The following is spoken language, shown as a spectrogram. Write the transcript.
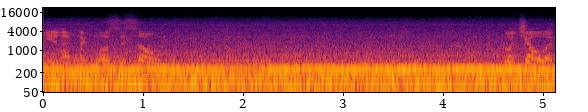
Jednak te głosy są. Kociołek.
